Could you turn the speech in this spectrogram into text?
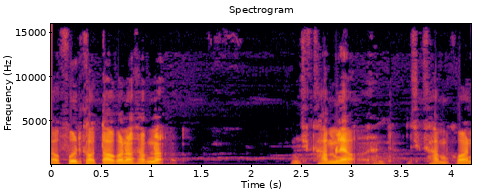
เอาฟืดเขาเตาก็นะครับเนาะคำแล้วคำก่อน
